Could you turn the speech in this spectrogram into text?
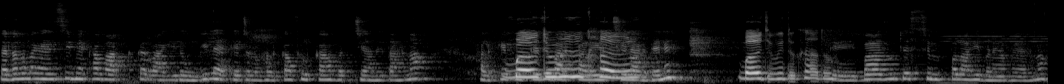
ਪਹਿਲਾਂ ਤਾਂ ਮੈਂ ਕਹਿੰਦੀ ਸੀ ਮੈਂ ਕਿਹਾ ਵਰਕ ਕਰਵਾਈ ਦਊਂਗੀ ਲੈ ਕੇ। ਚਲੋ ਹਲਕਾ ਫੁਲਕਾ ਬੱਚਿਆਂ ਦੇ ਤਾਂ ਹਨਾ। ਹਲਕੇ ਫੁਲਕੇ ਜਿਹੇ ਵਰਕ ਵਾਲੇ ਅੱਛੇ ਲੱਗਦੇ ਨੇ। ਬਾਜੂ ਵੀ ਦਿਖਾ ਦਿਓ। ਤੇ ਬਾਜੂ ਤੇ ਸਿੰਪਲ ਆਹੀ ਬਣਿਆ ਹੋਇਆ ਹੈ ਨਾ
